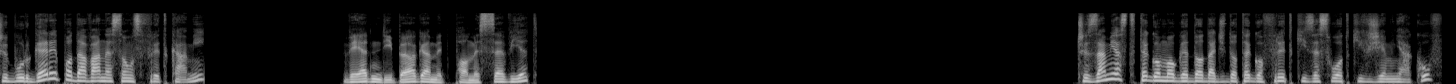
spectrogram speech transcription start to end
Czy burgery podawane są z frytkami? Werden die Burger mit Pommes serviert? Czy zamiast tego mogę dodać do tego frytki ze słodkich ziemniaków?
